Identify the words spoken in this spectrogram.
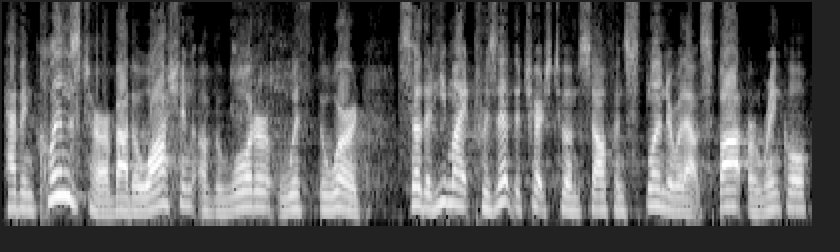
having cleansed her by the washing of the water with the word, so that he might present the church to himself in splendor without spot or wrinkle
